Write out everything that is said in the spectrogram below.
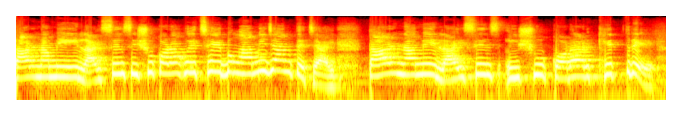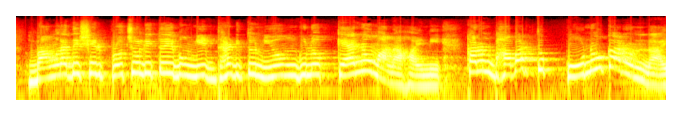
তার নামে এই লাইসেন্স ইস্যু করা হয়েছে এবং আমি জানতে চাই তার নামে লাইসেন্স ইস্যু করার ক্ষেত্রে বাংলাদেশের প্রচলিত এবং নির্ধারিত নিয়মগুলো কেন মানা হয়নি? কারণ ভাবার তো কোনো কারণ নাই।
